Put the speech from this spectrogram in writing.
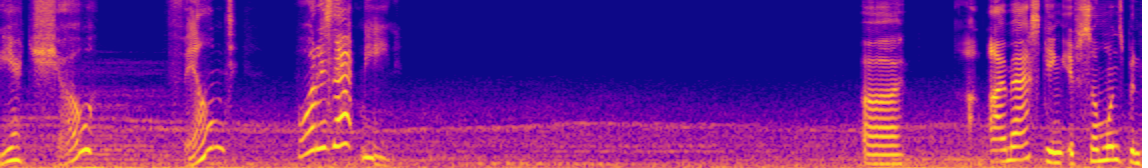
Weird show? Filmed? What does that mean? Uh, I'm asking if someone's been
